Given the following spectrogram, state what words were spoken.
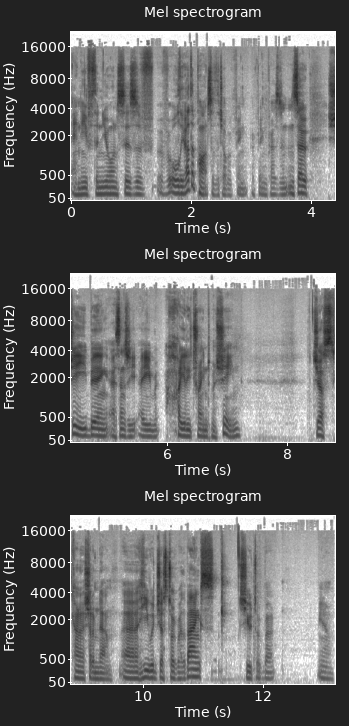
any of the nuances of, of all the other parts of the job of being, of being president. And so she being essentially a highly trained machine just kind of shut him down. Uh, he would just talk about the banks. She would talk about you know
